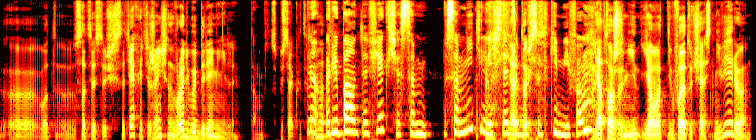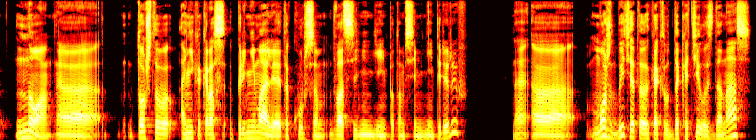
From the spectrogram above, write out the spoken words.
э, вот, в соответствующих статьях, эти женщины вроде бы беременели там, спустя какое-то время. Ну, ребаунд-эффект сейчас сом... сомнительный, считается я больше то... все-таки мифом. Я тоже, не, я вот в эту часть не верю, но э, то, что они как раз принимали это курсом 21 день, потом 7 дней перерыв, да, э, может быть, это как-то вот докатилось до нас,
